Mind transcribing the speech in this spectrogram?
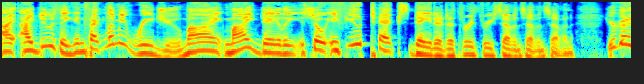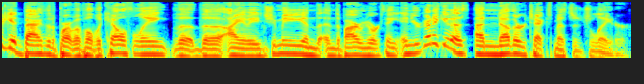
I I do think. In fact, let me read you my my daily. So if you text data to three three seven seven seven, you're going to get back to the Department of Public Health link, the the IHME, and the, and the Byron York thing, and you're going to get a, another text message later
